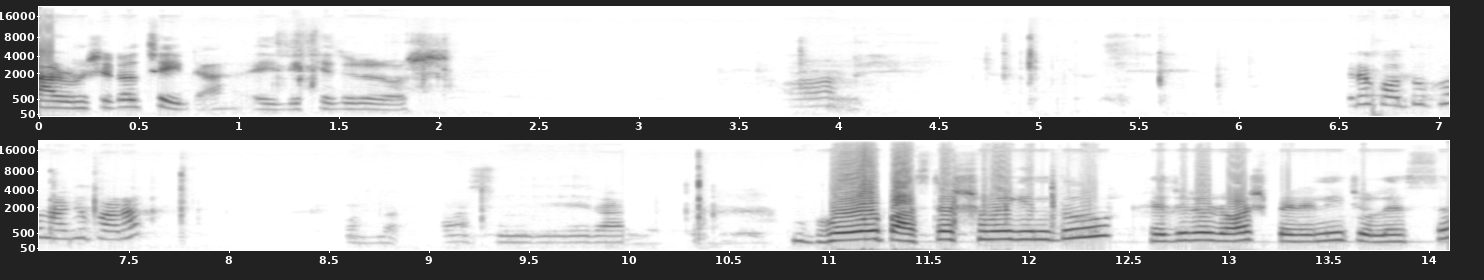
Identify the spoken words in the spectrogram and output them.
কারণ, সেটা হচ্ছে এইটা, এই যে খেজুরের রস। এটা কতক্ষণ আগে পারা ভোর পাঁচটার সময় কিন্তু খেজুরের রস পেরে নিয়ে চলে এসছে।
